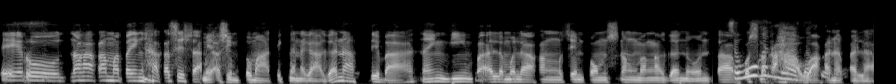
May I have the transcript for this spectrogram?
Pero nakakamatay nga kasi siya. May asymptomatic na nagaganap, 'di ba? Na hindi pa alam wala kang symptoms ng mga ganun. Tapos nga nakahawa ka na pala.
